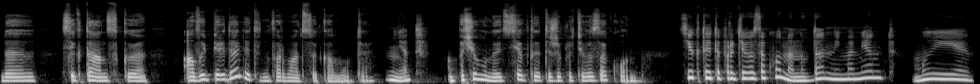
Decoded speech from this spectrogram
да, сектантскую, а вы передали эту информацию кому-то? Нет. А почему? Ну, это секта, это же противозаконно. Секта это противозаконно, но в данный момент мы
